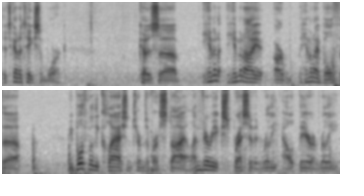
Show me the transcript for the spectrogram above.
it's gonna take some work. Cause uh, him and him and I are, him and I both, uh, we both really clash in terms of our style. I'm very expressive and really out there and really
